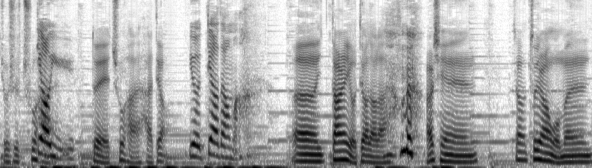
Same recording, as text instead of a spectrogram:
就是出海钓，鱼对，出海海钓。有钓到吗？呃，当然有钓到了，而且让最让我们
